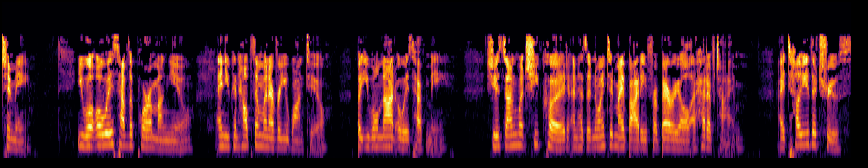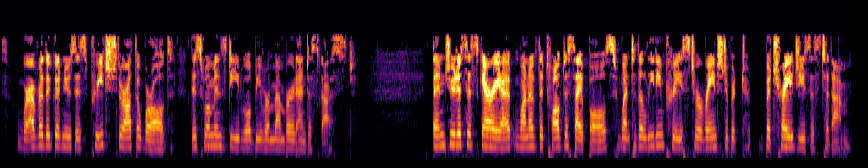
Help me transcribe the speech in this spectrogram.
to me? You will always have the poor among you, and you can help them whenever you want to, but you will not always have me. She has done what she could and has anointed my body for burial ahead of time. I tell you the truth wherever the good news is preached throughout the world, this woman's deed will be remembered and discussed. Then Judas Iscariot, one of the twelve disciples, went to the leading priests to arrange to betray Jesus to them.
